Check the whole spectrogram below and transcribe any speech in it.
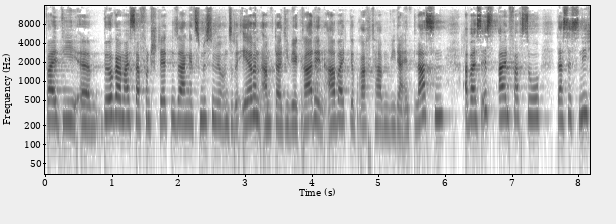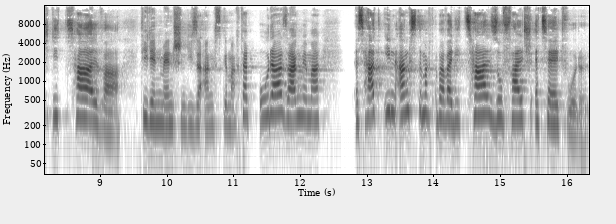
weil die äh, Bürgermeister von Städten sagen, jetzt müssen wir unsere Ehrenamtler, die wir gerade in Arbeit gebracht haben, wieder entlassen. Aber es ist einfach so, dass es nicht die Zahl war, die den Menschen diese Angst gemacht hat. Oder sagen wir mal, es hat ihnen Angst gemacht, aber weil die Zahl so falsch erzählt wurde.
